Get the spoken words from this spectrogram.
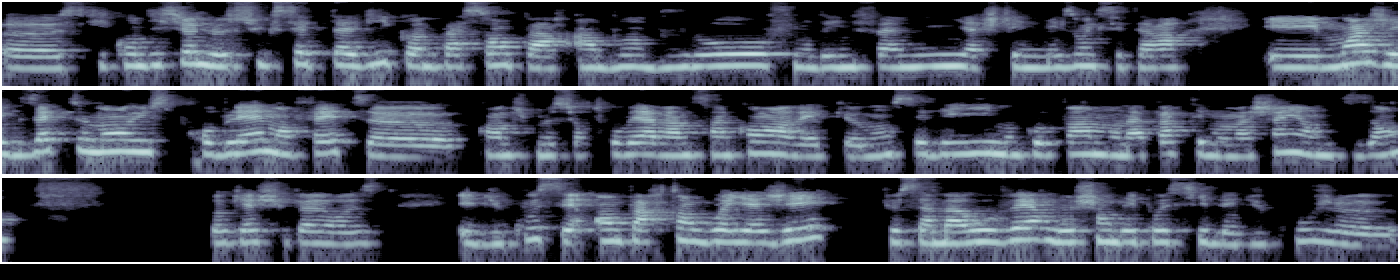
euh, ce qui conditionne le succès de ta vie comme passant par un bon boulot, fonder une famille, acheter une maison, etc. Et moi, j'ai exactement eu ce problème en fait euh, quand je me suis retrouvée à 25 ans avec mon CDI, mon copain, mon appart et mon machin et en me disant, ok, je suis pas heureuse. Et du coup, c'est en partant voyager que ça m'a ouvert le champ des possibles. Et du coup, je,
